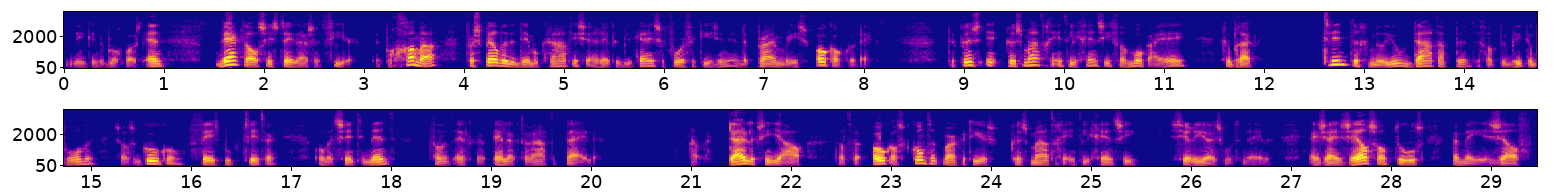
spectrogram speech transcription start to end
link in de blogpost, en werkt al sinds 2004. Het programma voorspelde de democratische en republikeinse voorverkiezingen, de primaries, ook al correct. De kunstmatige intelligentie van Mock-IA gebruikt 20 miljoen datapunten van publieke bronnen zoals Google, Facebook, Twitter om het sentiment van het electoraat te peilen. Nou, een duidelijk signaal dat we ook als contentmarketeers kunstmatige intelligentie serieus moeten nemen. Er zijn zelfs al tools waarmee je zelf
